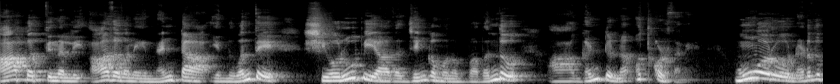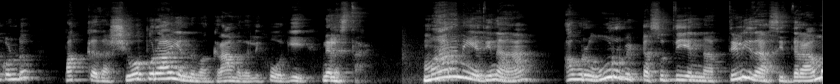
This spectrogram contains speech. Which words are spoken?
ಆಪತ್ತಿನಲ್ಲಿ ಆದವನೇ ನಂಟ ಎನ್ನುವಂತೆ ಶಿವರೂಪಿಯಾದ ಜಂಗಮನೊಬ್ಬ ಬಂದು ಆ ಗಂಟನ್ನು ಒತ್ಕೊಳ್ತಾನೆ ಮೂವರು ನಡೆದುಕೊಂಡು ಪಕ್ಕದ ಶಿವಪುರ ಎನ್ನುವ ಗ್ರಾಮದಲ್ಲಿ ಹೋಗಿ ನೆಲೆಸ್ತಾರೆ. ಮಾರನೆಯ ದಿನ ಅವರು ಊರು ಬಿಟ್ಟ ಸುದ್ದಿಯನ್ನು ತಿಳಿದ ಸಿದ್ದರಾಮ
